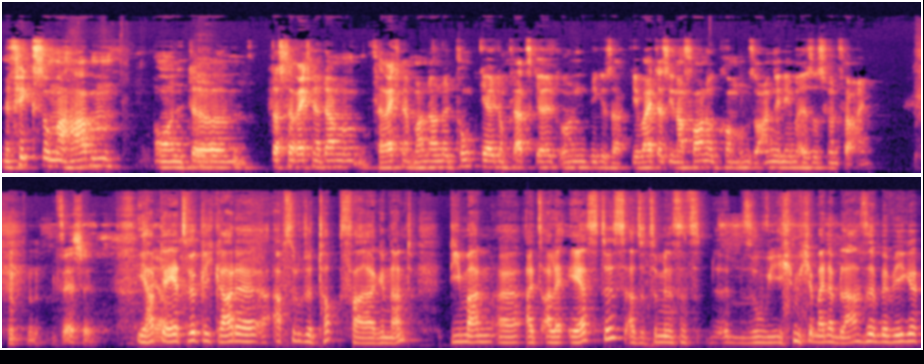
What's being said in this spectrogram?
eine Fixsumme haben und äh, das verrechnet, dann, verrechnet man dann mit Punktgeld und Platzgeld. Und wie gesagt, je weiter sie nach vorne kommen, umso angenehmer ist es für den Verein. Sehr schön. Ihr habt ja, ja jetzt wirklich gerade absolute Top-Fahrer genannt, die man äh, als allererstes, also zumindest äh, so wie ich mich in meiner Blase bewege,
